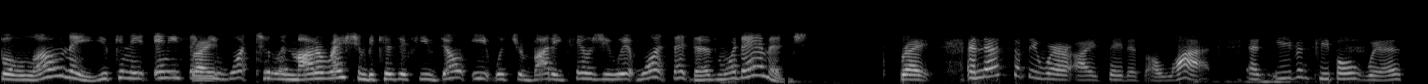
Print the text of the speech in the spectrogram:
baloney. You can eat anything Right. you want to in moderation because if you don't eat what your body tells you it wants, that does more damage. Right. And that's something where I say this a lot. And even people with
